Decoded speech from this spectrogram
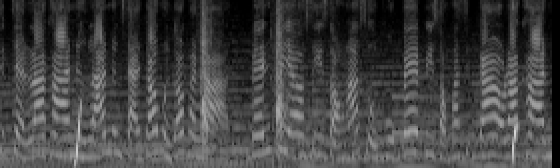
2017 ราคา 1 199,000 บาทเบนซ์ GLC 250คูเป้ปี 2019 ราคา 1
